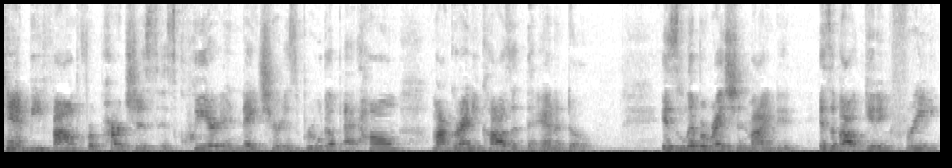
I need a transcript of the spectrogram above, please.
Can't be found for purchase, is queer in nature, is brewed up at home. My granny calls it the antidote. Is liberation minded, is about getting free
